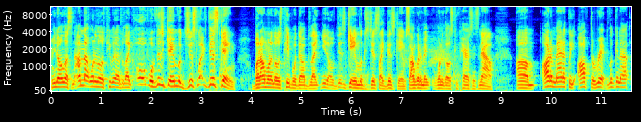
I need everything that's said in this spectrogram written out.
You know, listen, I'm not one of those people that'll be like, oh, well, this game looks just like this game. But I'm one of those people that'll be like, you know, this game looks just like this game. So I'm going to make one of those comparisons now. Um, automatically off the rip, looking at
